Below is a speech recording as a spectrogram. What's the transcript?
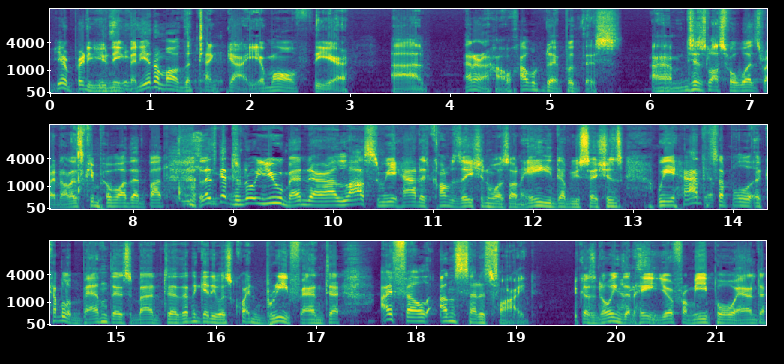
You're pretty unique, man. it's- You're not more of the tech guy. You're more of the, uh, uh, I don't know how, how do I put this? Um, just lost for words right now. Let's keep about that. But let's get to know you, man. Uh, last we had a conversation was on AEW sessions. We had a couple, a couple of bands, but uh, then again, it was quite brief, and uh, I felt unsatisfied because knowing that hey, you're from Ipoh, and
